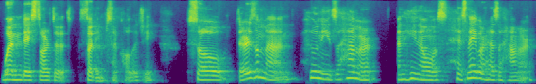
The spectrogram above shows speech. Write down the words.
when they started studying psychology. So there is a man who needs a hammer, and he knows his neighbor has a hammer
